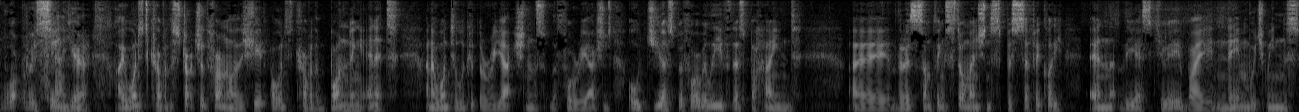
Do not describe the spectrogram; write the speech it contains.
what we're saying here. I wanted to cover the structure, of the formula, the shape. I wanted to cover the bonding in it and I want to look at the reactions, the four reactions. Oh, just before we leave this behind, uh, there is something still mentioned specifically in the SQA by name, which means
